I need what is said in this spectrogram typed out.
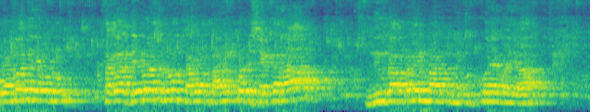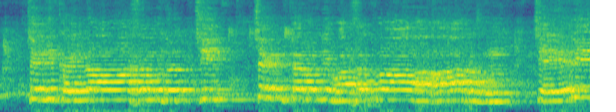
బ్రహ్మదేవుడు సకల దేవతలు సకల ప్రాణికోటి శంకర నీవు తప్పని నాకు ముట్టుకోలేమయ్యా చెల్లి కైలాసముదొచ్చి శంకరుని వసత్వారం చేరి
